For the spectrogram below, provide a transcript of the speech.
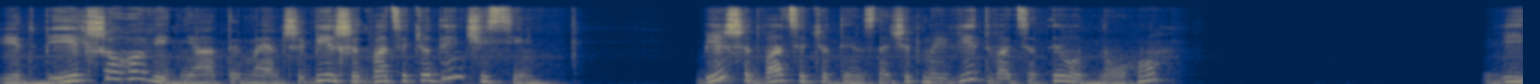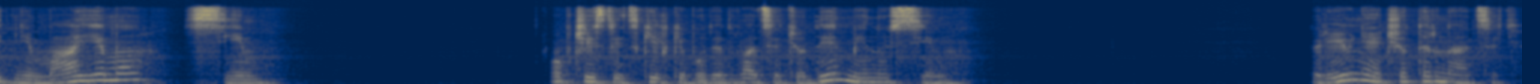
від більшого відняти менше. Більше 21 чи 7? Більше 21. Значить, ми від 21 віднімаємо 7. Обчистіть, скільки буде 21 мінус 7. Рівнює 14.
